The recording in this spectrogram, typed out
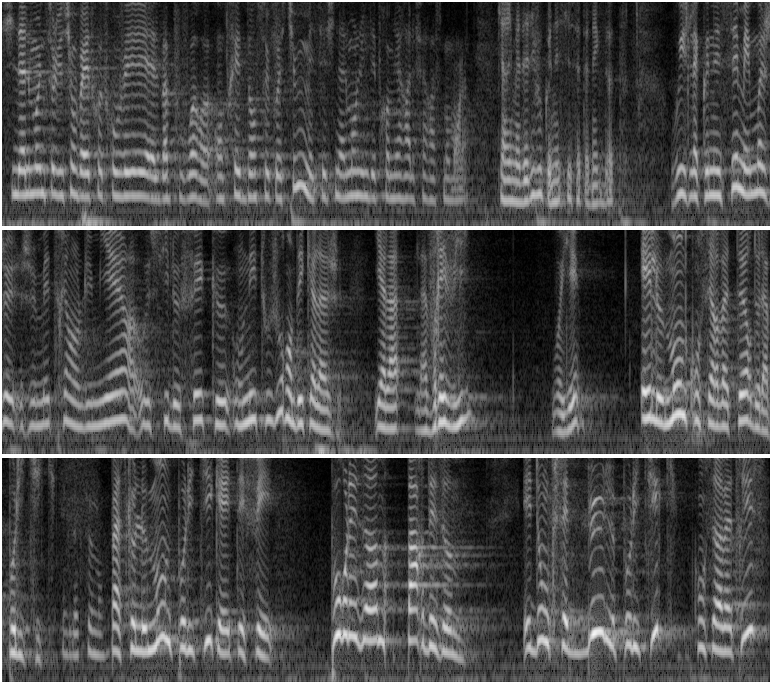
finalement une solution va être trouvée, elle va pouvoir euh, entrer dans ce costume, mais c'est finalement l'une des premières à le faire à ce moment-là. Karim Adali, vous connaissiez cette anecdote? Oui, je la connaissais, mais moi, je, mettrais en lumière aussi le fait qu'on est toujours en décalage. Il y a la, la vraie vie, vous voyez, et le monde conservateur de la politique. Exactement. Parce que le monde politique a été fait pour les hommes, par des hommes. Et donc, cette bulle politique conservatrice,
